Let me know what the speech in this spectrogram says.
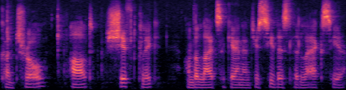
control alt shift click on the lights again and you see this little X here.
